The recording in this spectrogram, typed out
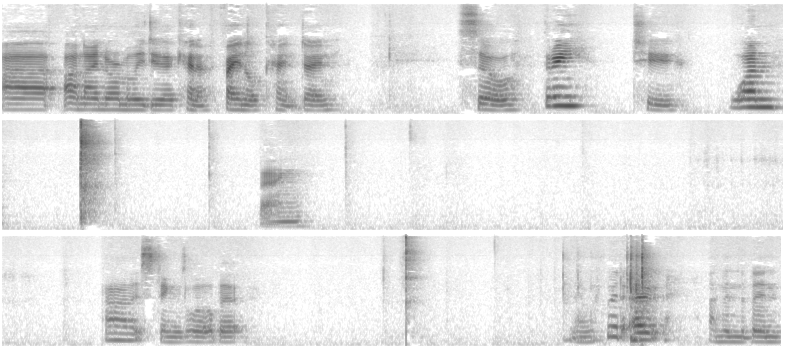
Uh, and I normally do a kind of final countdown. So three, two, one, bang. And it stings a little bit. Now we put it out and in the bin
